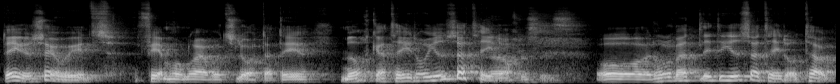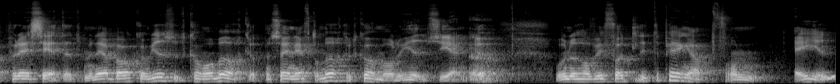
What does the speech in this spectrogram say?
Det är ju så i ett 500-årigt slott att det är mörka tider och ljusa tider. Ja. Och det har varit lite ljusa tider ett tag på det sättet. Men där bakom ljuset kommer mörkret. Men sen efter mörkret kommer det ljus igen. Ja. Och nu har vi fått lite pengar från EU.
